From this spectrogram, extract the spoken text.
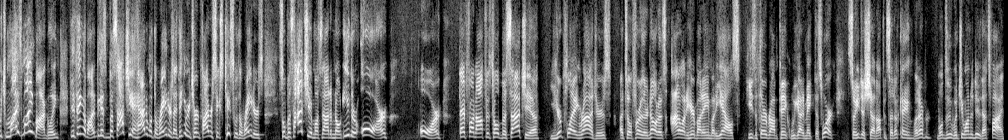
Which is mind-boggling if you think about it, because Bisaccia had him with the Raiders. I think he returned five or six kicks with the Raiders. So Bisaccia must not have known either, or, or that front office told Bisaccia, "You're playing Rodgers until further notice. I don't want to hear about anybody else. He's a third-round pick. We got to make this work." So he just shut up and said, "Okay, whatever. We'll do what you want to do. That's fine."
